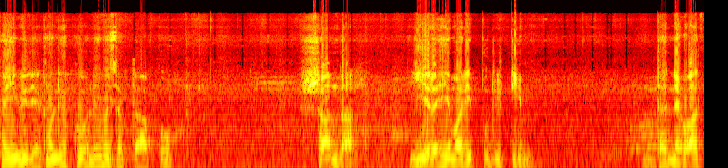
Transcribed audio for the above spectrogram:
कहीं भी देखने को नहीं मिल सकता आपको। शानदार। ये रही हमारी पूरी टीम। धन्यवाद।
